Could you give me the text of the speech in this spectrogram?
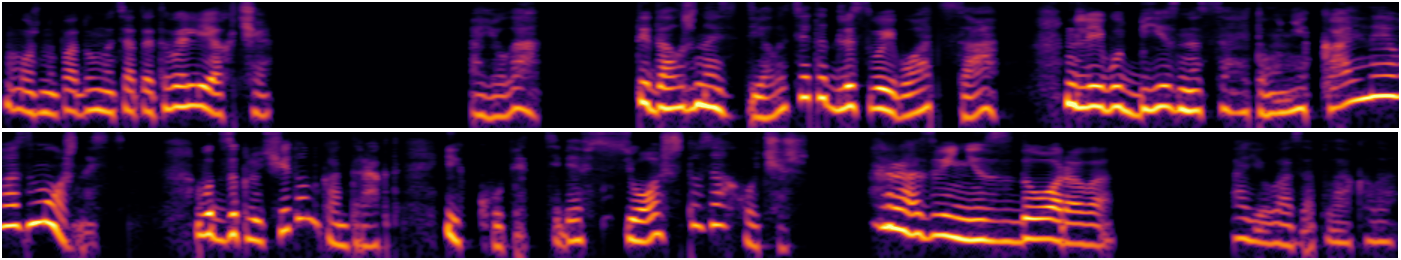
Можно подумать, от этого легче. Аюла, ты должна сделать это для своего отца. Для его бизнеса это уникальная возможность. Вот заключит он контракт и купит тебе все, что захочешь. Разве не здорово? Аюла заплакала.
